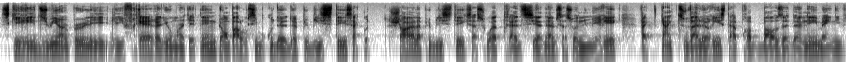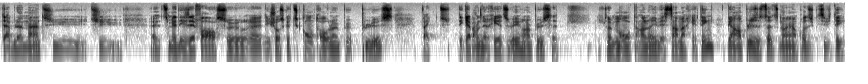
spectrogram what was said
Ce qui réduit un peu les, frais reliés au marketing. Puis on parle aussi beaucoup de, publicité. Ça coûte cher la publicité, que ça soit traditionnel, que ça soit numérique. Fait que quand tu valorises ta propre base de données, bien inévitablement, tu, euh, mets des efforts sur euh, des choses que tu contrôles un peu plus. Fait tu es capable de réduire un peu ce montant-là investi en marketing. Puis en plus de ça, tu gagnes en productivité.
